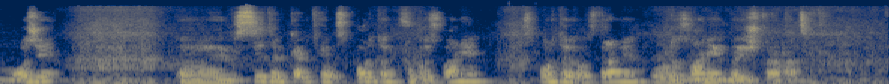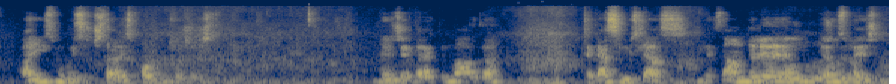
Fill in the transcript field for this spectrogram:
Може инвестицията, както така, в спорта, в образование, спорта е в здраве, образование е бъдещето на нацията. А ние сме го и съчетали спортното училище. Не чакайте малка Така си мисля аз. Не знам дали Напълно е успешна.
